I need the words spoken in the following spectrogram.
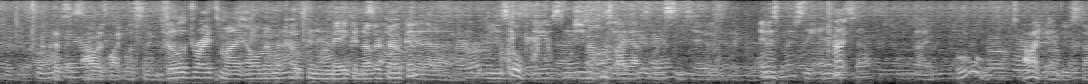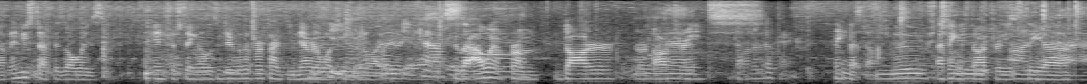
Because I always like listening Village Rites. My elemental When I was token. in Make another token. at a music radio station, so I got to listen to. It was mostly indie Alright. stuff. But Ooh, I like indie stuff. Indie stuff is always interesting to listen to for the first time. You never know what it's gonna be like. Because I went from daughter or daughtry. Daughter? okay. I think that's. Move I think it's to daughtry. It's the. Uh, untap.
